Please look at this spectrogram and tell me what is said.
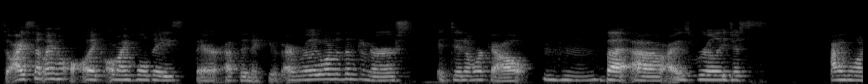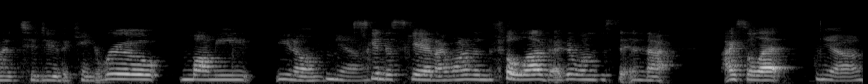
So I spent my whole, like all my whole days there at the NICU. I really wanted them to nurse. It didn't work out, Mm-hmm. but uh, I was really just, I wanted to do the kangaroo, mommy, you know, Yeah. skin to skin. I wanted them to feel loved. I didn't want them to sit in that isolette Yeah.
